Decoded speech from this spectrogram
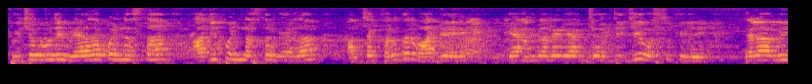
फ्युचरमध्ये मिळाला पण नसता आधी पण नसता मिळाला. आमचं खरोखर भाग्य आहे की आमदारांनी आमच्यासाठी जी वस्तू केली त्याला आम्ही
